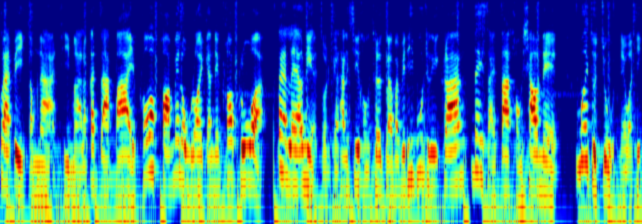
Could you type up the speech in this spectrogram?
กลายเป็นอีกตำนานที่มาแล้วก็จากไป เพราะว่าความไม่ลงรอยกันในครอบครัว แต่แล้วเนี่ยจนกระทั่งชื่อของเธอกลับมาเป็นที่พูดถึงอีกครั้ง ในสายตาของชาวเน็ต เมื่อจู่ๆในวันที่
